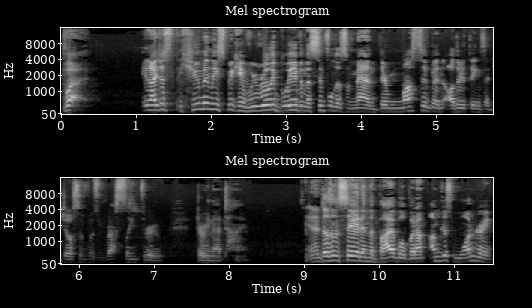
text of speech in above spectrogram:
But you know, I just humanly speaking, if we really believe in the sinfulness of man, there must have been other things that Joseph was wrestling through during that time. And it doesn't say it in the Bible, but I'm, I'm just wondering,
